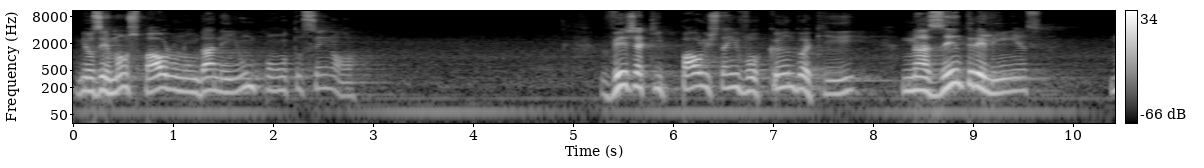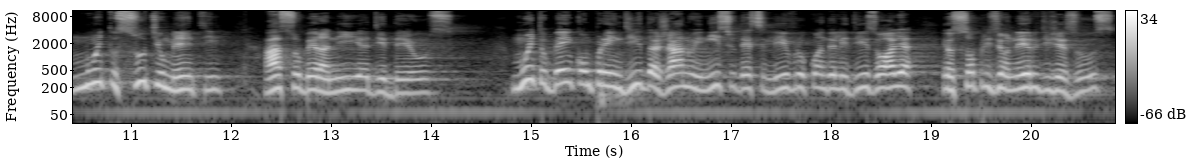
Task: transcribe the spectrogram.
Meus irmãos, Paulo não dá nenhum ponto sem nó. Veja que Paulo está invocando aqui, nas entrelinhas, muito sutilmente, a soberania de Deus, muito bem compreendida já no início desse livro, quando ele diz: Olha, eu sou prisioneiro de Jesus,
